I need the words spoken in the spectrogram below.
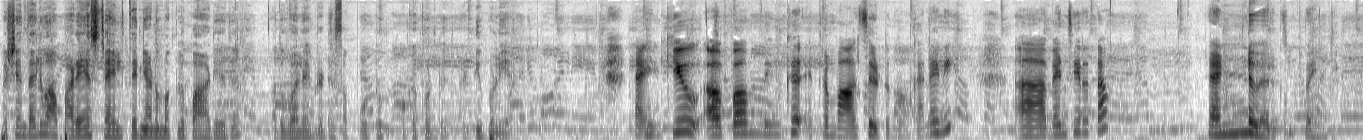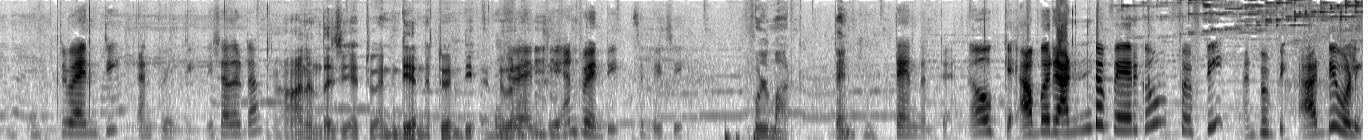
പക്ഷെ എന്തായാലും ആ പഴയ സ്റ്റൈലിൽ തന്നെയാണ് മക്കൾ പാടിയത്. അതുപോലെ ഇവരുടെ സപ്പോർട്ടും ഒക്കെ കൊണ്ട് അടിപൊളിയാണ്. താങ്ക് യു അപ്പം നിങ്ങൾക്ക് എത്ര മാർക്സ് കിട്ടും നോക്കാം അല്ലേ? ഇനി ബെൻസീറത്ത? രണ്ടുപേർക്കും ട്വന്റി ആൻഡ് ഞാൻ എന്താ ചെയ്യുക ട്വന്റി ട്വന്റി ആൻഡ് ട്വന്റി സിബിലേച്ചി full mark ten ten and ten okay അപ്പോൾ രണ്ട് പേർക്കും ഫിഫ്റ്റി ആൻഡ് ഫിഫ്റ്റി അടിപൊളി.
